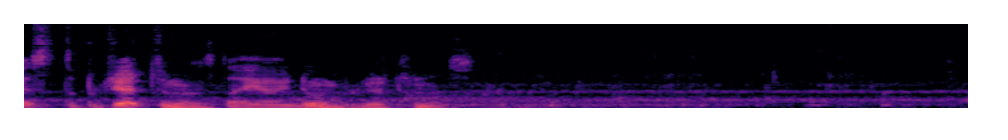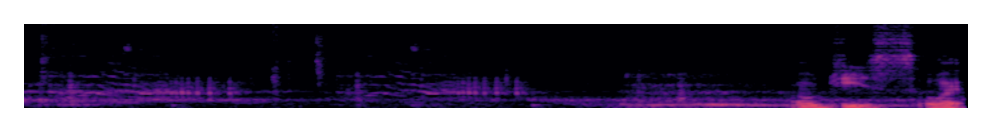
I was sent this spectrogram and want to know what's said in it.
Yes, the projectionist. How you doing, projectionist? Oh, jeez. Oh, wait.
